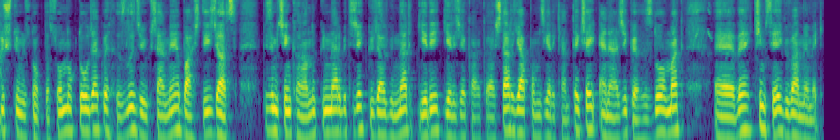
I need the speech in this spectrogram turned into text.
düştüğümüz nokta son nokta olacak ve hızlıca yükselmeye başlayacağız. Bizim için karanlık günler bitecek, güzel günler geri gelecek arkadaşlar. Yapmamız gereken tek şey enerjik ve hızlı olmak e, ve kimseye güvenmemek.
